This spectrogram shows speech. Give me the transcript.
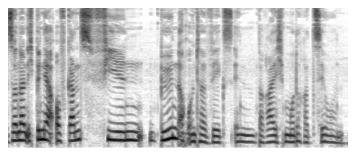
Sondern ich bin ja auf ganz vielen Bühnen auch unterwegs im Bereich Moderation.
